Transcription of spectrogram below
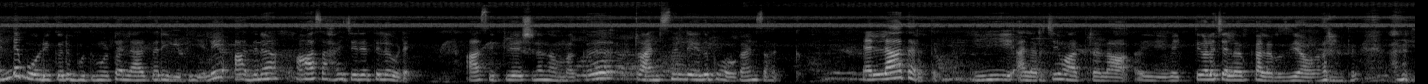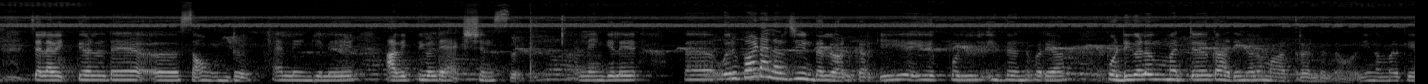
എന്റെ ബോഡിക്ക് ഒരു ബുദ്ധിമുട്ടല്ലാത്ത രീതിയിൽ അതിന് ആ സാഹചര്യത്തിലൂടെ ആ സിറ്റുവേഷനെ നമുക്ക് ട്രാൻസ്മെന്റ് ചെയ്ത് പോകാൻ സാധിക്കും. എല്ലാ തരത്തിലും. ഈ അലർജി മാത്രമല്ല ഈ വ്യക്തികൾ ചിലർക്ക് അലർജി ആവാറുണ്ട്. ചില വ്യക്തികളുടെ സൗണ്ട് അല്ലെങ്കിൽ ആ വ്യക്തികളുടെ ആക്ഷൻസ് അല്ലെങ്കിൽ ഒരുപാട് അലർജി ഉണ്ടല്ലോ ആൾക്കാർക്ക്. ഈ പൊലി ഇത് എന്താ പറയുക പൊടികളും മറ്റ് കാര്യങ്ങളും മാത്രമല്ലല്ലോ ഈ നമ്മൾക്ക്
